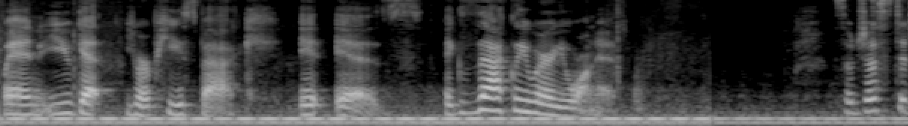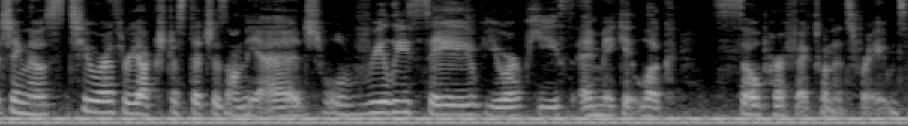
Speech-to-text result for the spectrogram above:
when you get your piece back, it is exactly where you want it. So just stitching those two or three extra stitches on the edge will really save your piece and make it look so perfect when it's framed.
